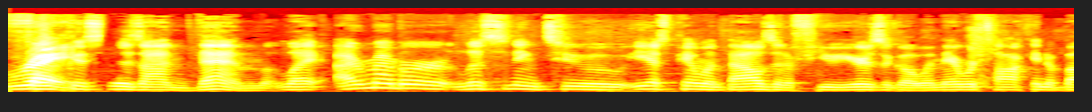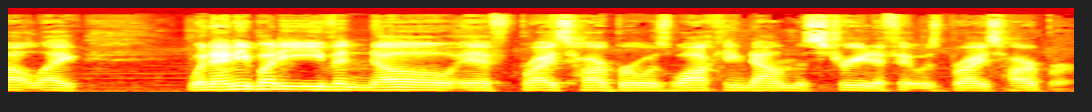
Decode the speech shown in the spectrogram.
Right. focuses on them. Like I remember listening to ESPN 1000 a few years ago when they were talking about like would anybody even know if Bryce Harper was walking down the street if it was Bryce Harper?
